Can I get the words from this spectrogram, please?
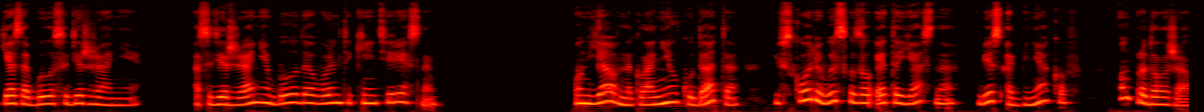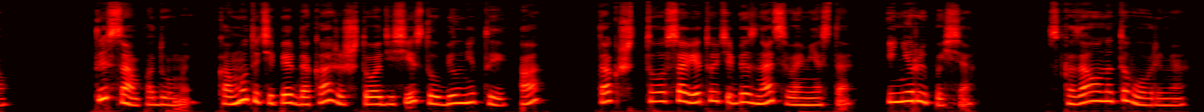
я забыла содержание. А содержание было довольно-таки интересным. Он явно клонил куда-то и вскоре высказал это ясно, без обиняков. Он продолжал. «Ты сам подумай, кому ты теперь докажешь, что одессиста убил не ты, а? Так что советую тебе знать свое место и не рыпайся». Сказал он это вовремя,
